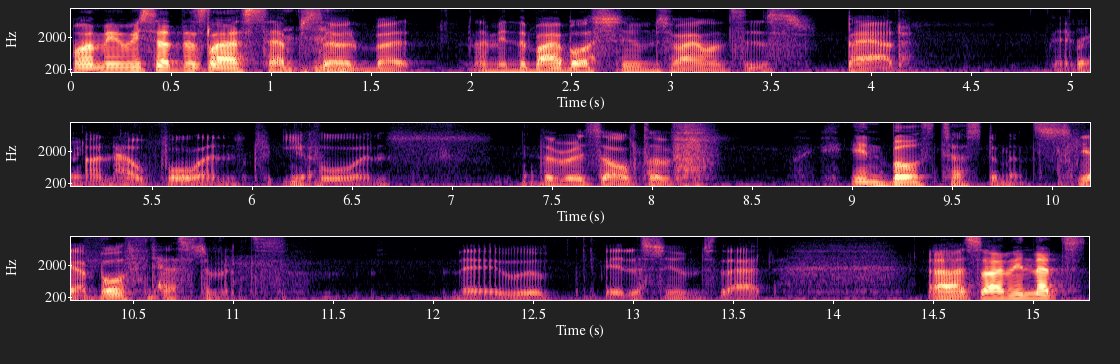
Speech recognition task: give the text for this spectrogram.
Well, I mean, we said this last episode, but I mean, the Bible assumes violence is bad and Right. unhelpful and Yeah. evil and the result of In both Testaments. yeah both testaments. They it assumes that. Uh, so I mean, that's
